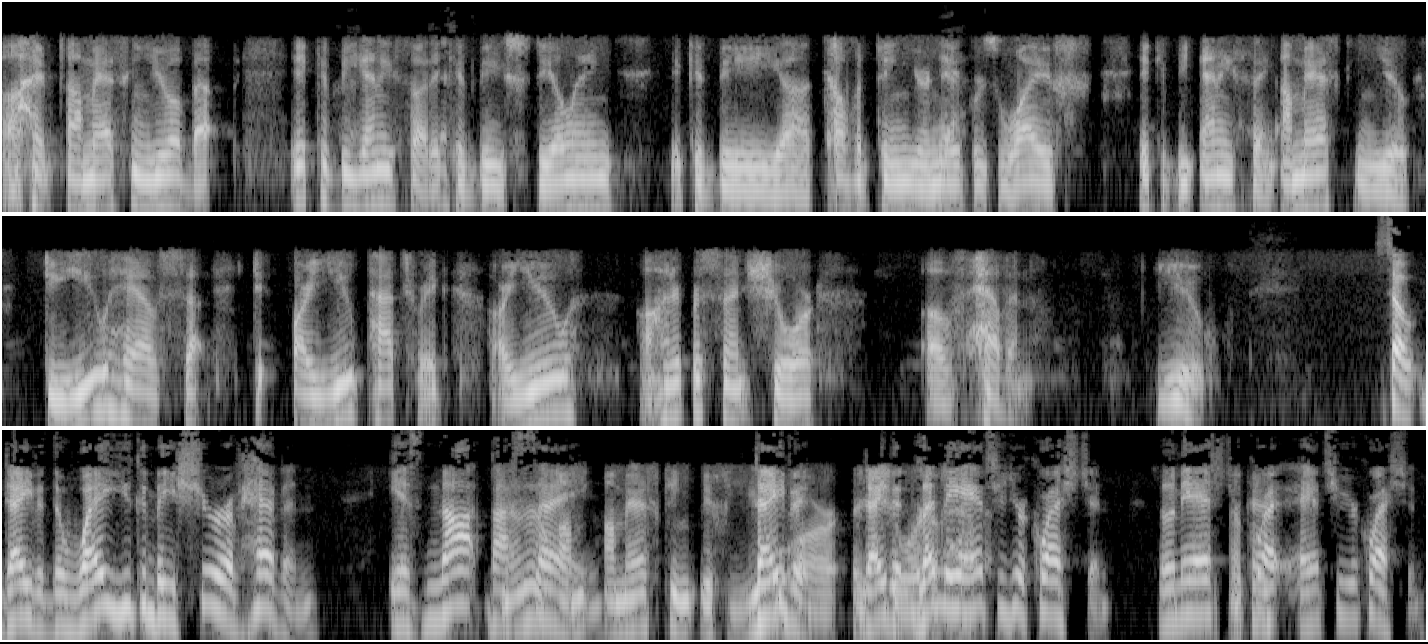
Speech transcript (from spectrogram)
I, I'm asking you about. It could be any thought. It could be stealing. It could be uh, coveting your neighbor's yeah. wife. It could be anything. I'm asking you do you have, are you, Patrick, are you 100% sure of heaven? You. So, David, the way you can be sure of heaven is not by no, no, saying. I'm, I'm, asking if you David, are. David, sure let me heaven. answer your question. Let me ask you okay. que- answer your question.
